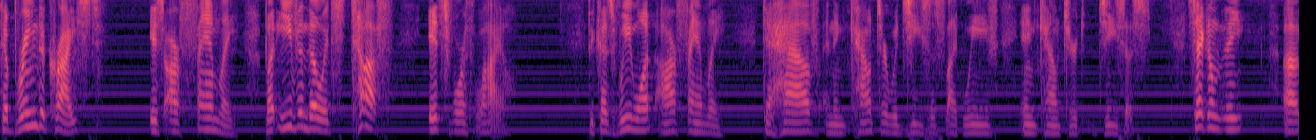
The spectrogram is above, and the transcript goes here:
to bring to Christ is our family. But even though it's tough, it's worthwhile because we want our family to have an encounter with Jesus like we've encountered Jesus. Secondly, uh,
